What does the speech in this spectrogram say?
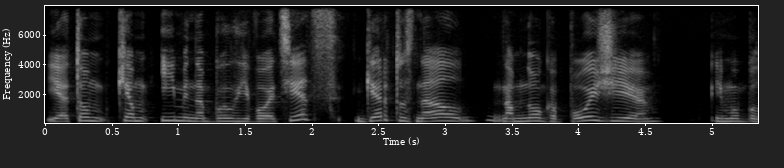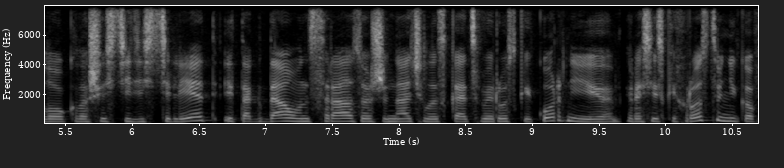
И о том, кем именно был его отец, Герт узнал намного позже, ему было около 60 лет, и тогда он сразу же начал искать свои русские корни и российских родственников.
